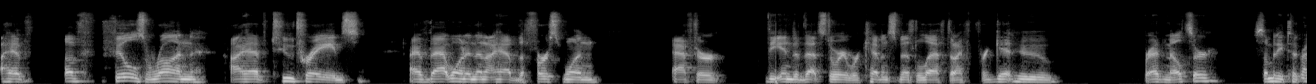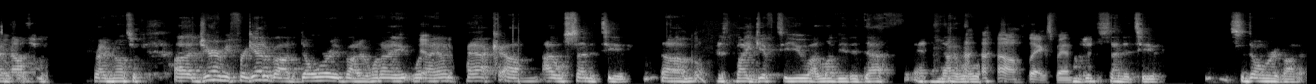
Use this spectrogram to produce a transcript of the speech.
I have of Phil's run. I have two trades. I have that one, and then I have the first one after the end of that story where Kevin Smith left, and I forget who, Brad Meltzer. Somebody took Brad over. Meltzer. Brad Meltzer. Uh, Jeremy, forget about it. Don't worry about it. When I when yeah. I unpack, um, I will send it to you. Um, oh, cool. It's my gift to you. I love you to death, and I will. oh, thanks, man. I'll just send it to you. So don't worry about it.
